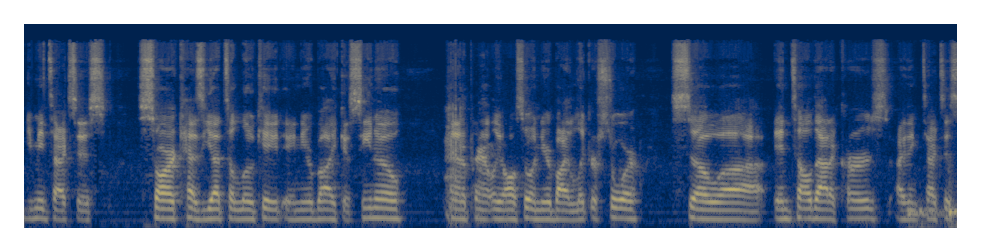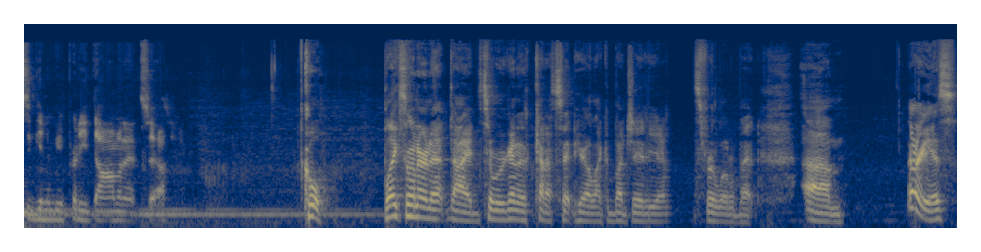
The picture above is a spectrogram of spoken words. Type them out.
Give me Texas. Sark has yet to locate a nearby casino and apparently also a nearby liquor store. So uh, until that occurs, I think Texas is going to be pretty dominant. So cool. Blake's internet died, so we're going to kind of sit here like a bunch of idiots for a little bit. Um, there he is.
